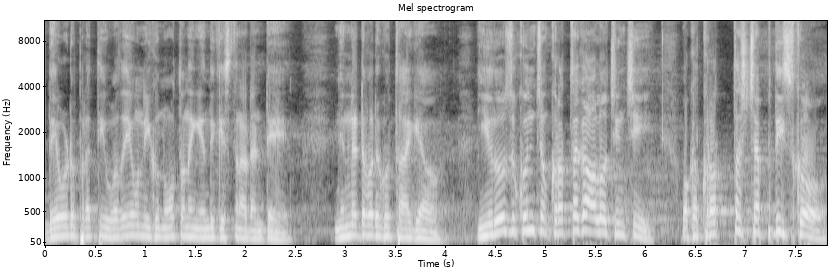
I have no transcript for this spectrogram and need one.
దేవుడు ప్రతి ఉదయం నీకు నూతనంగా ఎందుకు ఇస్తున్నాడంటే నిన్నటి వరకు తాగావు. ఈరోజు కొంచెం క్రొత్తగా ఆలోచించి ఒక క్రొత్త స్టెప్ తీసుకో.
